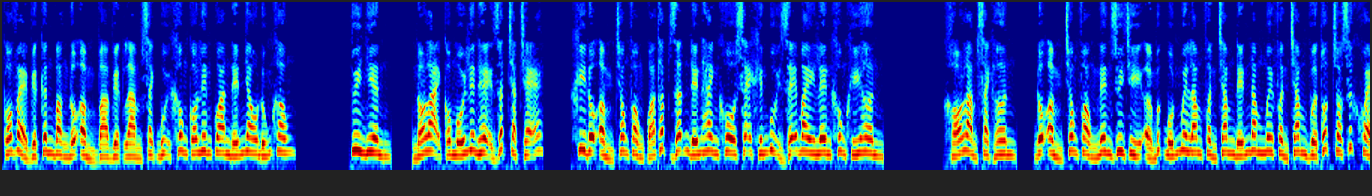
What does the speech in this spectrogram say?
Có vẻ việc cân bằng độ ẩm và việc làm sạch bụi không có liên quan đến nhau đúng không? Tuy nhiên, nó lại có mối liên hệ rất chặt chẽ. Khi độ ẩm trong phòng quá thấp dẫn đến hanh khô sẽ khiến bụi dễ bay lên không khí hơn. Khó làm sạch hơn, độ ẩm trong phòng nên duy trì ở mức 45% đến 50% vừa tốt cho sức khỏe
